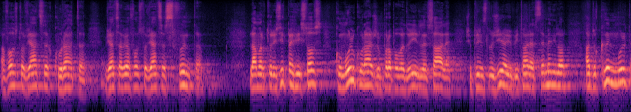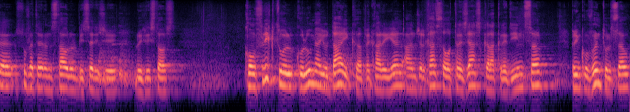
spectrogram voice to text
a fost o viață curată, viața lui a fost o viață sfântă. L-a mărturisit pe Hristos cu mult curaj în propovăduirile sale și prin slujirea iubitoare a semenilor, aducând multe suflete în staulul Bisericii lui Hristos. Conflictul cu lumea iudaică pe care el a încercat să o trezească la credință, prin cuvântul său,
